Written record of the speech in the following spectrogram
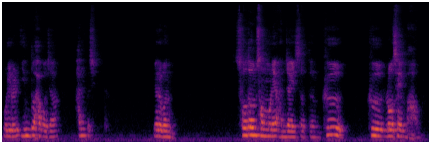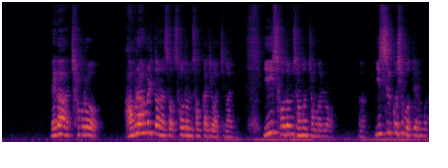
우리를 인도하고자 하는 것입니다. 여러분, 소돔 성문에 앉아 있었던 그, 그 롯의 마음. 내가 참으로 아브라함을 떠나서 소돔 성까지 왔지만 이 소돔 성은 정말로 어, 있을 곳이 못 되는구나.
